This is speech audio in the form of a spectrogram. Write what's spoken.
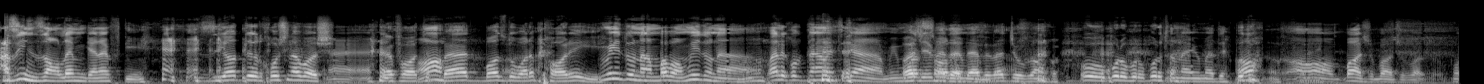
از این ظالم گرفتی. زیاد دلخوش نباش. دفعات. بعد باز دوباره پاره ای می‌دونم بابا می‌دونم. ولی خب دمت گرم این بار سالم دفعه. بعد جبران کن. او برو برو برو تا نیومده. باشه باشه باشه.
